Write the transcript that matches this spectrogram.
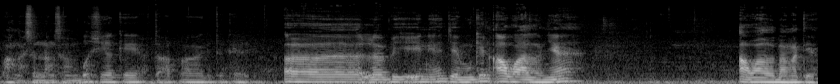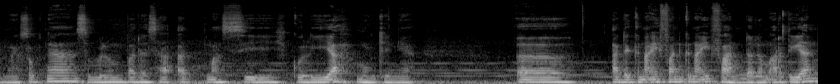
wah nggak senang sama bos ya kayak atau apa gitu kayak? Eh, lebih ini aja mungkin awalnya awal banget ya. Masuknya sebelum pada saat masih kuliah mungkin ya. Eh ada kenaifan kenaifan dalam artian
